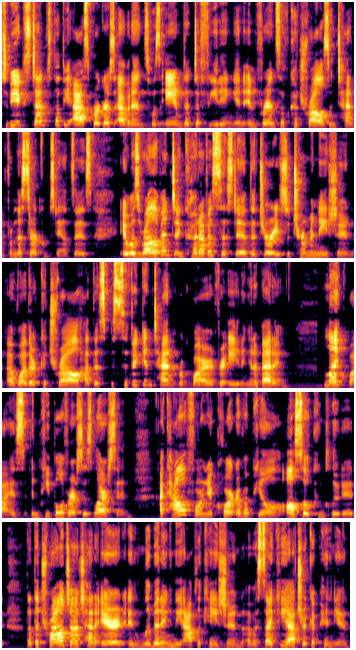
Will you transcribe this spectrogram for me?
to the extent that the Asperger's evidence was aimed at defeating an inference of Cottrell's intent from the circumstances, it was relevant and could have assisted the jury's determination of whether Cottrell had the specific intent required for aiding and abetting. Likewise, in People v. Larson, a California Court of Appeal also concluded that the trial judge had erred in limiting the application of a psychiatric opinion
